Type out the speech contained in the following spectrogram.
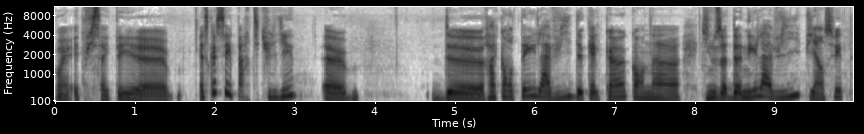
Ouais, et puis ça a été. euh, Est-ce que c'est particulier euh, de raconter la vie de quelqu'un qu'on a, qui nous a donné la vie, puis ensuite,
